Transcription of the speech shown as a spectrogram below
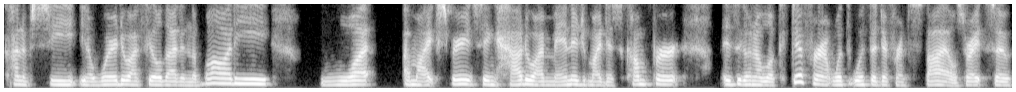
kind of see you know where do i feel that in the body? What am i experiencing? How do i manage my discomfort? Is it going to look different with with the different styles right? So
